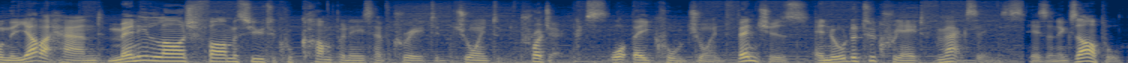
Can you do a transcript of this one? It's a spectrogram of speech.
On the other hand, many large pharmaceutical companies have created joint projects, what they call joint ventures, in order to create vaccines. Here's an example.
